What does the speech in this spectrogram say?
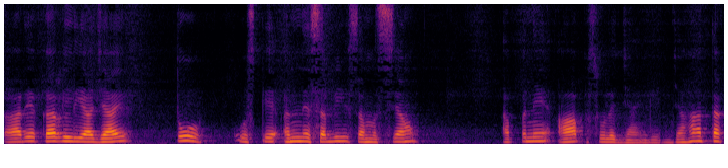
कार्य कर लिया जाए तो उसके अन्य सभी समस्याओं अपने आप सुलझ जाएँगी। जहाँ तक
